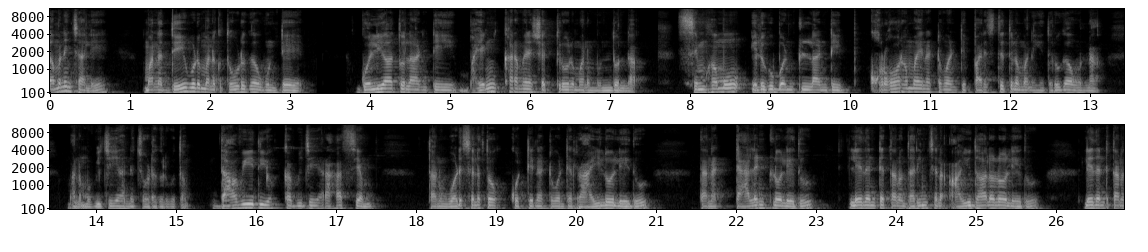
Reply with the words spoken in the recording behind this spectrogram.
గమనించాలి మన దేవుడు మనకు తోడుగా ఉంటే గొలియాతు లాంటి భయంకరమైన శత్రువులు మన ముందున్న సింహము ఎలుగుబంట్లు లాంటి క్రూరమైనటువంటి పరిస్థితులు మన ఎదురుగా ఉన్న మనము విజయాన్ని చూడగలుగుతాం. దావీది యొక్క విజయ రహస్యం తను ఒడిసెలతో కొట్టినటువంటి రాయిలో లేదు తన టాలెంట్లో లేదు లేదంటే తను ధరించిన ఆయుధాలలో లేదు లేదంటే తన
